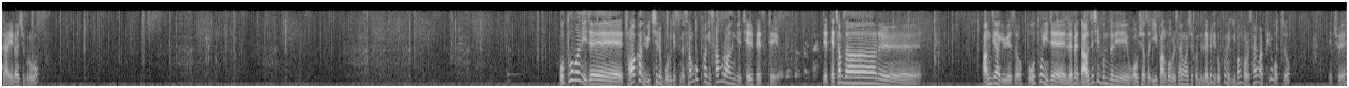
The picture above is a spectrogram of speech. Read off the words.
자 이런 식으로. 보통은 이제 정확한 위치를 모르겠으면 3 곱하기 3으로 하는 게 제일 베스트예요. 이제 대참사를 방지하기 위해서 보통 이제 레벨 낮으신 분들이 오셔서 이 방법을 사용하실 건데 레벨이 높으면 이 방법을 사용할 필요가 없죠. 애초에.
